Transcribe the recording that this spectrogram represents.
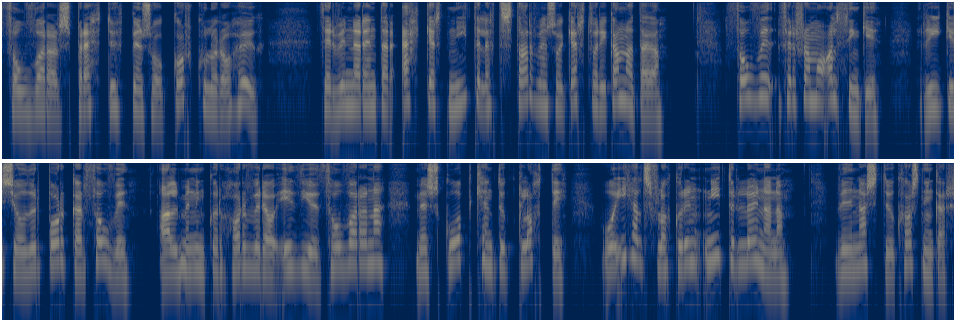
Þóvarar sprett upp eins og gorkulur á haug. Þeir vinna reyndar ekkert nýtilegt starf eins og gert var í gamla daga. Þófið fyrir fram á alþingi. Ríkisjóður borgar þófið. Almenningur horfir á yðjuð þóvarana með skopkendu glotti og íhaldsflokkurinn nýtur launana við næstu kostningar.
